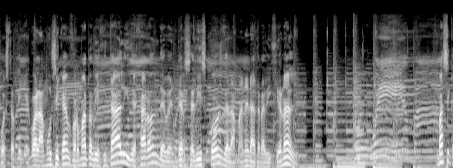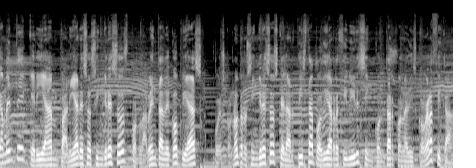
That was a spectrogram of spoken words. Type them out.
puesto que llegó la música en formato digital y dejaron de venderse discos de la manera tradicional. Básicamente querían paliar esos ingresos por la venta de copias, pues con otros ingresos que el artista podía recibir sin contar con la discográfica,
